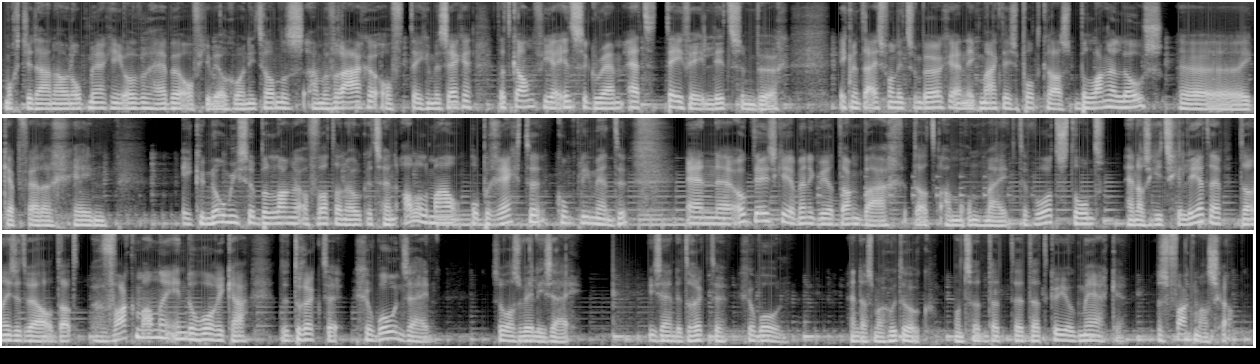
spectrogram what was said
Mocht je daar nou een opmerking over hebben of je wil gewoon iets anders aan me vragen of tegen me zeggen, dat kan via Instagram @tvlitsenburg. Ik ben Thijs van Litsenburg en ik maak deze podcast belangeloos. Eh, ik heb verder geen economische belangen of wat dan ook. Het zijn allemaal oprechte complimenten. En eh, ook deze keer ben ik weer dankbaar dat Amon mij te woord stond. En als ik iets geleerd heb, dan is het wel dat vakmannen in de horeca de drukte gewoon zijn. Zoals Willy zei. Die zijn de drukte gewoon. En dat is maar goed ook, want dat, dat, dat kun je ook merken. Dat is vakmanschap.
